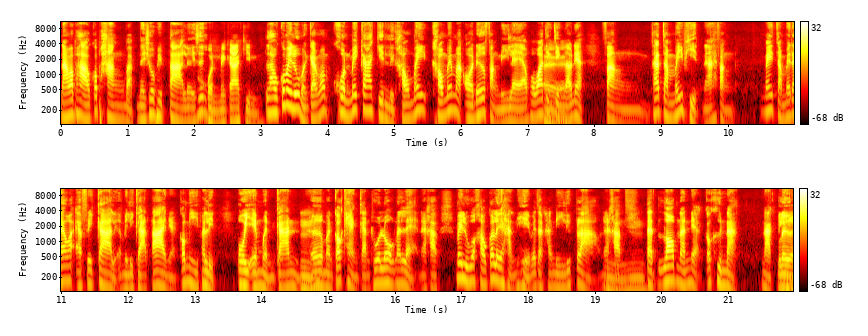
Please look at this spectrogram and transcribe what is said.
น้ำมะพร้าวก็พังแบบในช่วงพริบตาเลยซึ่งคนไม่กล้ากิน เราก็ไม่รู้เหมือนกันว่าคนไม่กล้ากินหรือเขาไม่เขาไม่มาออเดอร์ฝั่งนี้แล้ว เพราะว่าจริงเออๆแล้วเนี่ยฝั่งถ้าจำไม่ผิดนะ ฝั่งไม่จำไม่ได้ว่าแอฟริกาหรืออเมริกาใต้เนี่ยก็มีผลิต OEM เหมือนกันอืมเออมันก็แข่งกันทั่วโลกนั่นแหละนะครับไม่รู้ว่าเขาก็เลยหันเหไปจากทางนี้หรือเปล่านะครับอืมแต่รอบนั้นเนี่ยก็คือหนักหนักเลย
